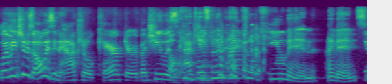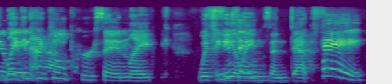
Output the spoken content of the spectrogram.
Well, I mean, she was always an actual character, but she was actually yes, an actual human. I meant You're like right, an yeah. actual person, like with Are you saying- feelings and depth. Hey,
